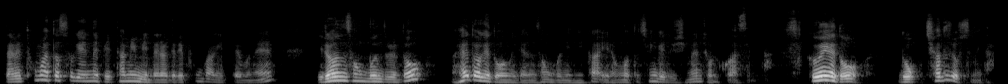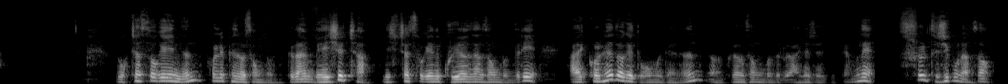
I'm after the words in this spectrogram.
그 다음에 토마토 속에 있는 비타민 미네랄들이 풍부하기 때문에 이런 성분들도 해독에 도움이 되는 성분이니까 이런 것도 챙겨주시면 좋을 것 같습니다. 그 외에도 녹차도 좋습니다. 녹차 속에 있는 폴리페놀 성분, 그 다음에 매실차, 매실차 속에 있는 구연산 성분들이 알코올 해독에 도움이 되는 어, 그런 성분들을 알려져 있기 때문에 술 드시고 나서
